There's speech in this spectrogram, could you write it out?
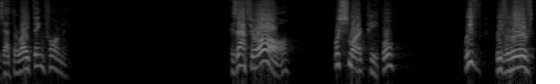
is that the right thing for me? Because after all, we're smart people. We've, we've lived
